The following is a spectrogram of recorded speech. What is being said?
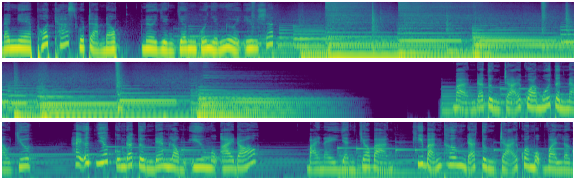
đang nghe podcast của Trạm Đọc, nơi dừng chân của những người yêu sách. Bạn đã từng trải qua mối tình nào chưa? Hay ít nhất cũng đã từng đem lòng yêu một ai đó? Bài này dành cho bạn khi bản thân đã từng trải qua một vài lần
